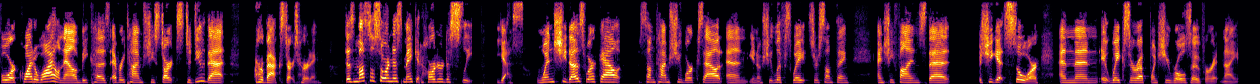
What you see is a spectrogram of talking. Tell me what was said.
for quite a while now because every time she starts to do that, her back starts hurting. Does muscle soreness make it harder to sleep? Yes. When she does work out, sometimes she works out and you know she lifts weights or something and she finds that she gets sore and then it wakes her up when she rolls over at night.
